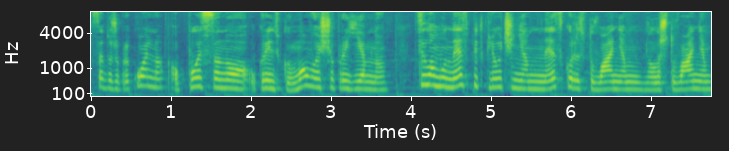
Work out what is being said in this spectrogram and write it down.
все дуже прикольно, описано українською мовою, що приємно. В цілому не з підключенням, не з користуванням, налаштуванням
